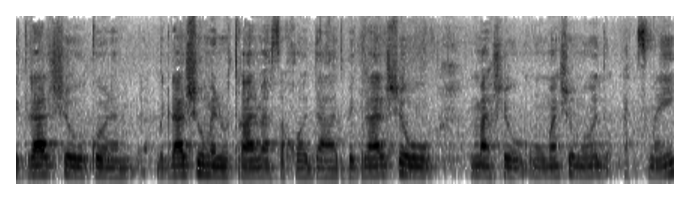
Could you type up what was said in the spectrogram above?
בגלל שהוא גולם, בגלל שהוא מנוטרל מהסחות דעת, בגלל שהוא משהו, הוא משהו מאוד עצמאי,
